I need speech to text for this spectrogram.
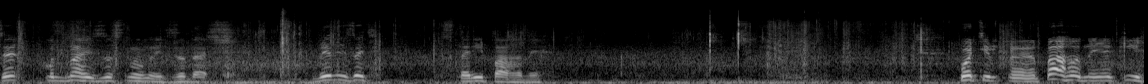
Це одна із основних задач вирізати старі пагони. Потім е, пагони, які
